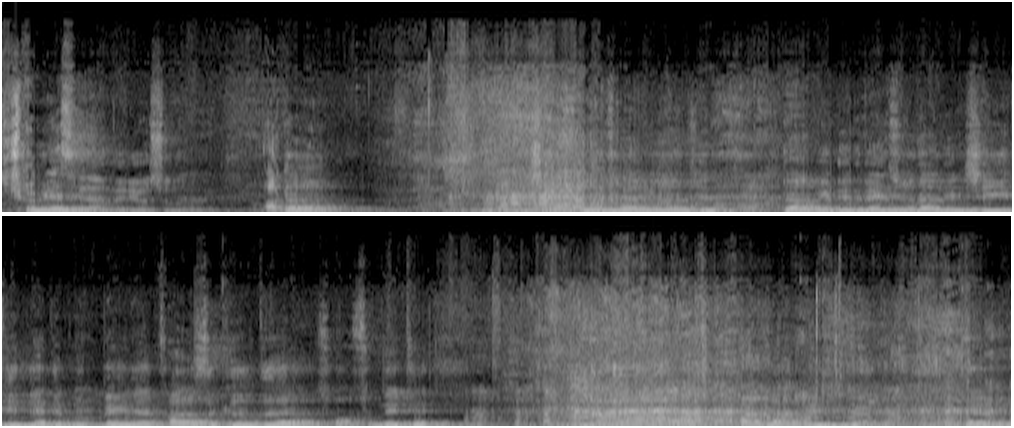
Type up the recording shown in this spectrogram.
Şöyle selam veriyorsun adama. Şimdi bu ne yapayım dedim en son hani şeyi dinledim hutbeyle farzı kıldı son sünneti. Allah büyüktür. Evet.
